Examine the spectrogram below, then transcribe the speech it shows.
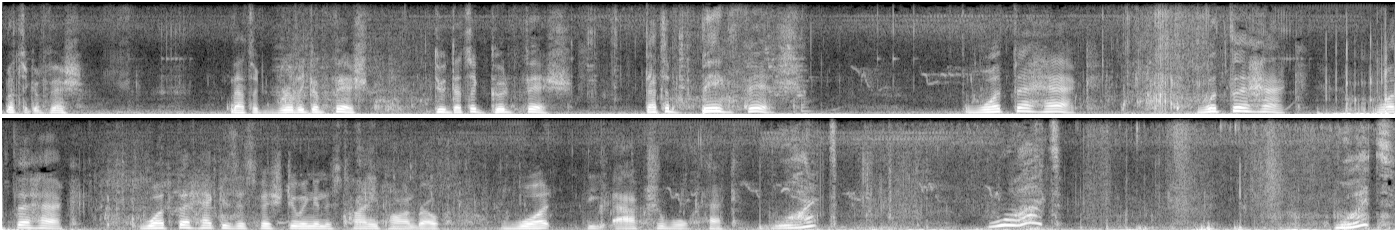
That's a good fish. That's a really good fish. Dude, that's a good fish. That's a big fish. What the heck? What the heck? What the heck? What the heck is this fish doing in this tiny pond, bro? What the actual heck? What? What? What?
